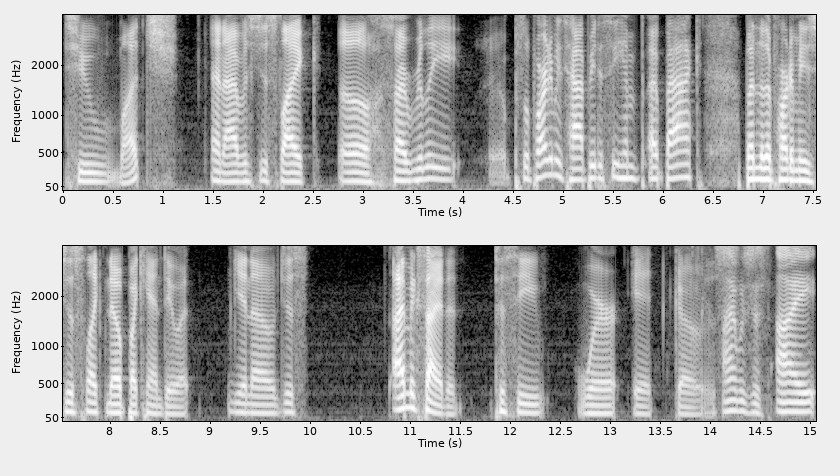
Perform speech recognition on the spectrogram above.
too much, and I was just like, ugh. So I really. So part of me is happy to see him uh, back, but another part of me is just like, nope, I can't do it. You know, just I'm excited to see where it goes. I was just I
